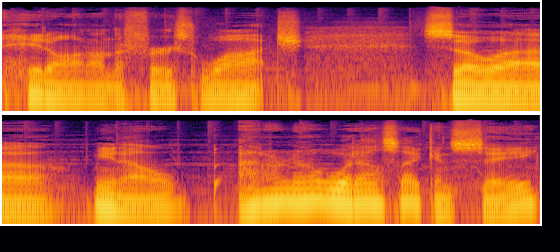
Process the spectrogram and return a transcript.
hit on on the first watch. So uh, you know, I don't know what else I can say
